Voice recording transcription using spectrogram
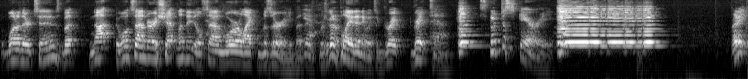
one of their tunes, but not. It won't sound very Shetlandy. It'll sound more like Missouri. But Yeah. we're going to play it anyway. It's a great, great tune. Spootiskerry. Ready?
